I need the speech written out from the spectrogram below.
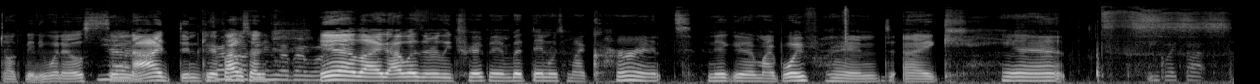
talked to anyone else. And I didn't care if I was talking. Yeah, like, I wasn't really tripping. But then with my current nigga, my boyfriend, I can't. Think like that.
